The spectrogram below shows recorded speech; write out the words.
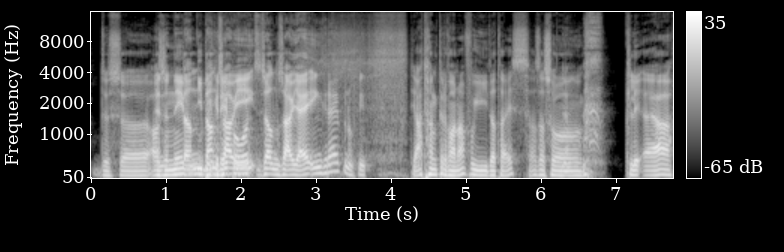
Dus eh, als En een nee dan, niet dan begrepen zou je, wordt, Dan zou jij ingrijpen of niet? ja, het hangt ervan af wie dat, is. Als dat zo... Ja,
